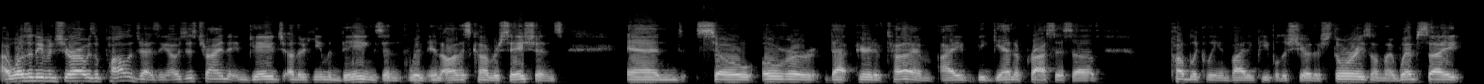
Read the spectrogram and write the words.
I wasn't even sure I was apologizing. I was just trying to engage other human beings in in honest conversations. And so over that period of time, I began a process of publicly inviting people to share their stories on my website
